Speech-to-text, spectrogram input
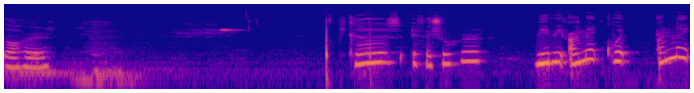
y'all her because if I show her, maybe I might quit. I'm not.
